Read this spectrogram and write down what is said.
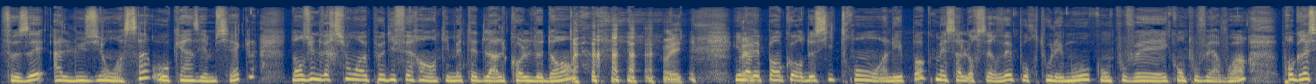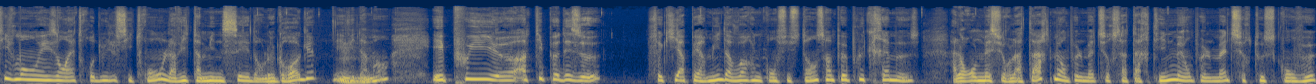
faisait allusion à ça au XVe siècle dans une version un peu différente. Il mettait de l'alcool dedans. Oui. Il n'avait pas encore de citron à l'époque, mais ça leur servait pour tous les mots qu'on pouvait, qu'on pouvait avoir. Progressivement, ils ont introduit le citron, la vitamine C dans le grog, évidemment, et puis euh, un petit peu des œufs, ce qui a permis d'avoir une consistance un peu plus crémeuse. Alors on le met sur la tarte, mais on peut le mettre sur sa tartine, mais on peut le mettre sur tout ce qu'on veut,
